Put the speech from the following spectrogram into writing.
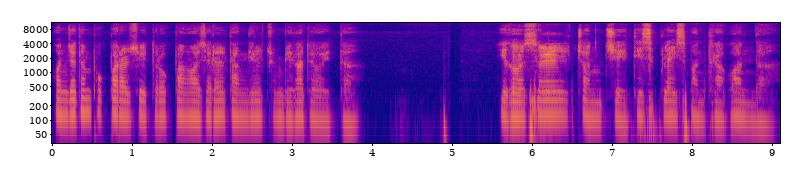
언제든 폭발할 수 있도록 방아쇠를 당길 준비가 되어 있다. 이것을 전치, 디스플레이스먼트라고 한다.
